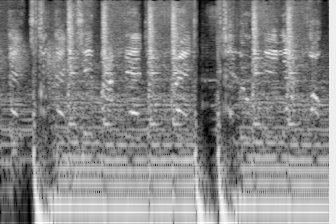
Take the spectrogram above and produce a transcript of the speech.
no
